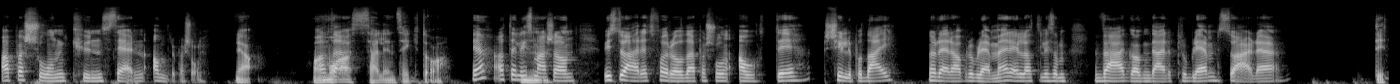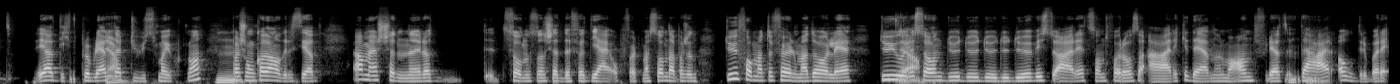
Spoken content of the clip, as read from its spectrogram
at personen kun ser den andre personen. Ja. Man må det- ha selvinnsikt òg. Ja, at det liksom er sånn Hvis du er i et forhold der personen alltid skylder på deg når dere har problemer, eller at liksom hver gang det er et problem, så er det ditt. ja, ditt problem, Ja. det er du som har gjort noe. Personen kan aldri si at ja, men jeg skjønner at sånn og sånn skjedde for at jeg oppførte meg sånn. Det er bare sånn, du får meg til å føle meg dårlig, du gjorde Ja. sånn, du, du, du, du, du. Hvis du er i et sånt forhold, så er ikke det normalt, fordi at det er aldri bare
